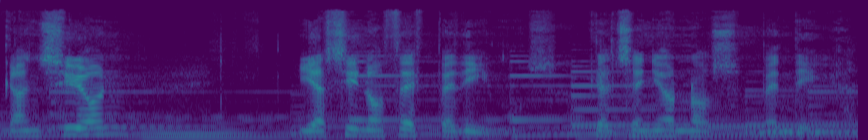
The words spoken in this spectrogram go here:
canción y así nos despedimos, que el Señor nos bendiga.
